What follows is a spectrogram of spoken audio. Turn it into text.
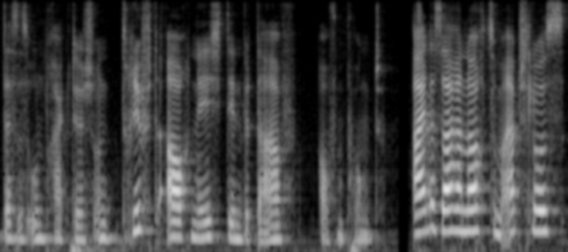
das ist unpraktisch und trifft auch nicht den Bedarf auf den Punkt. Eine Sache noch zum Abschluss.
